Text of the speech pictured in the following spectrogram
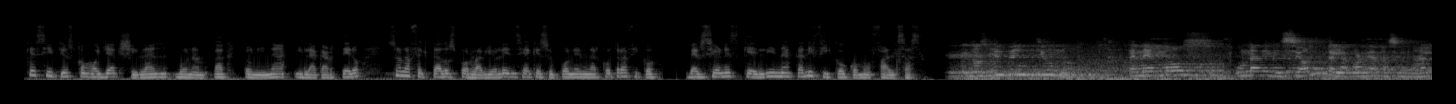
que sitios como Yaxchilán, Bonampak, Toniná y Lagartero son afectados por la violencia que supone el narcotráfico, versiones que Lina calificó como falsas. En 2021 tenemos una división de la Guardia Nacional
